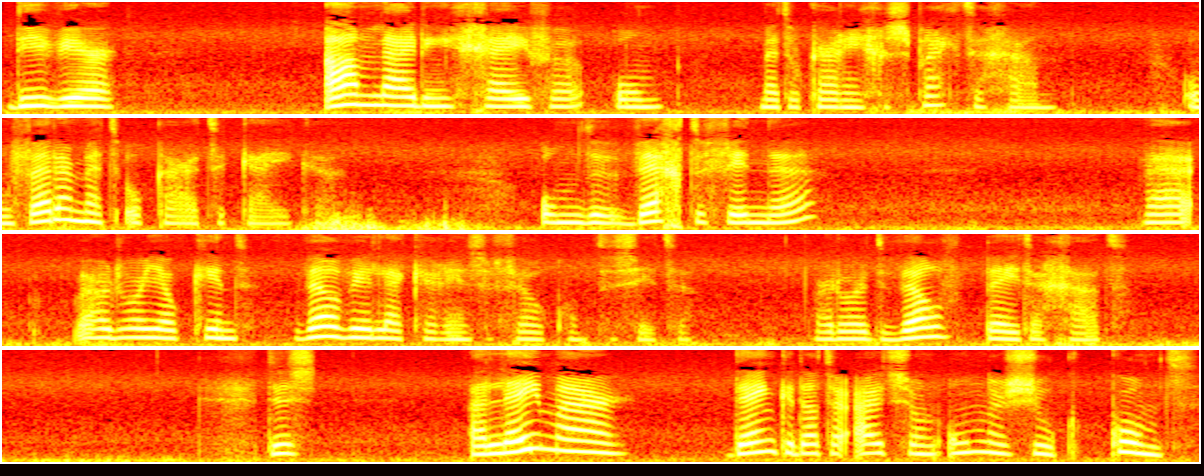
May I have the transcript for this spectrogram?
die weer aanleiding geven om met elkaar in gesprek te gaan, om verder met elkaar te kijken, om de weg te vinden waardoor jouw kind wel weer lekker in zijn vel komt te zitten. Waardoor het wel beter gaat. Dus alleen maar denken dat er uit zo'n onderzoek komt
